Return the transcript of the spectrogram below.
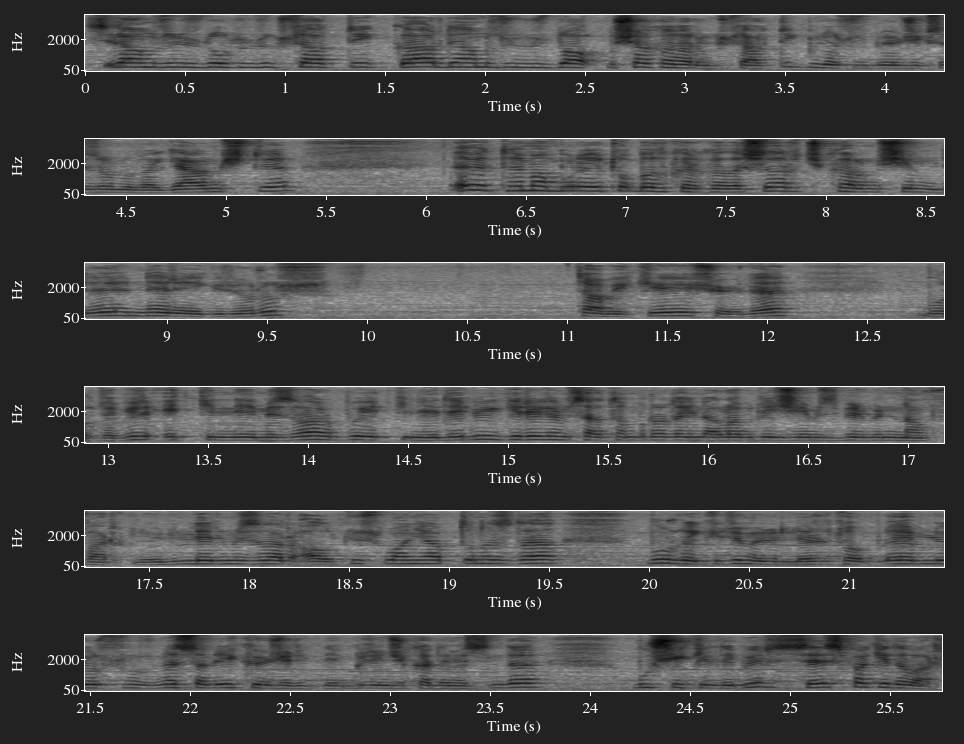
Silahımızı %30 yükselttik. Gardiyanımızı %60'a kadar yükselttik. Biliyorsunuz bir önceki sezonda da gelmişti. Evet hemen burayı topladık arkadaşlar. Çıkalım şimdi. Nereye giriyoruz? Tabii ki şöyle burada bir etkinliğimiz var. Bu etkinliğe de bir girelim. Zaten burada yine alabileceğimiz birbirinden farklı ödüllerimiz var. 600 puan yaptığınızda buradaki tüm ödülleri toplayabiliyorsunuz. Mesela ilk öncelikle birinci kademesinde bu şekilde bir ses paketi var.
